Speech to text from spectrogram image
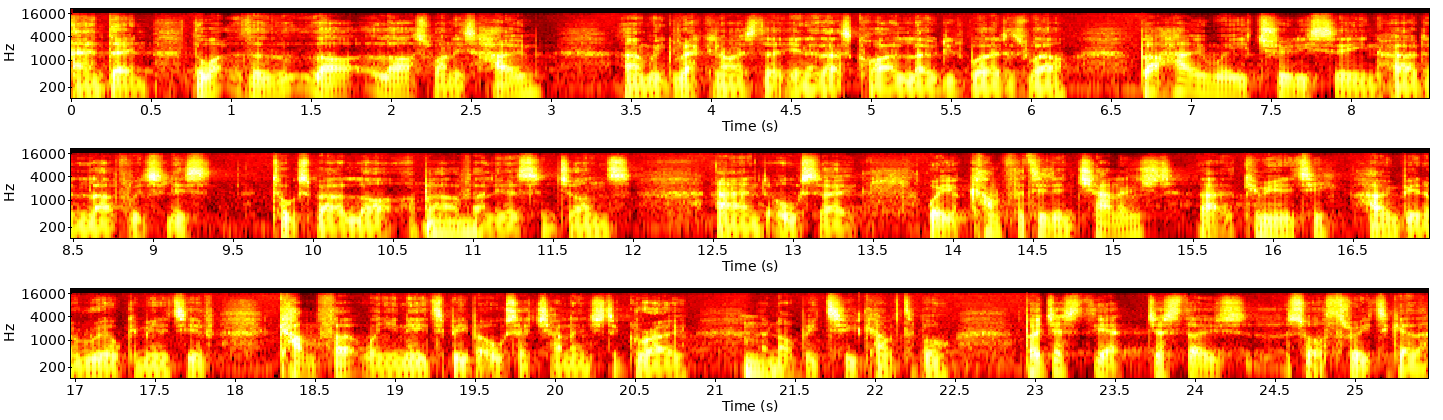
And then the, one, the last one is home. And we recognise that you know that's quite a loaded word as well. But home, where you've truly seen, heard, and loved, which Liz talks about a lot about our value at St John's, and also where you're comforted and challenged. That community, home being a real community of comfort when you need to be, but also challenged to grow and not be too comfortable. But just yeah, just those sort of three together.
